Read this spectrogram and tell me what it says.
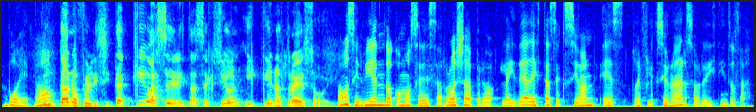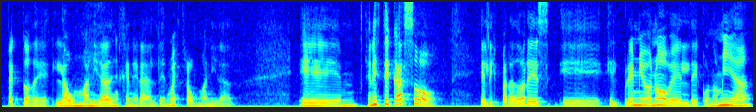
Bueno. Contanos, Felicita, ¿qué va a ser esta sección y qué nos traes hoy? Vamos a ir viendo cómo se desarrolla, pero la idea de esta sección es reflexionar sobre distintos aspectos de la humanidad en general, de nuestra humanidad. Eh, en este caso, el disparador es eh, el premio Nobel de Economía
